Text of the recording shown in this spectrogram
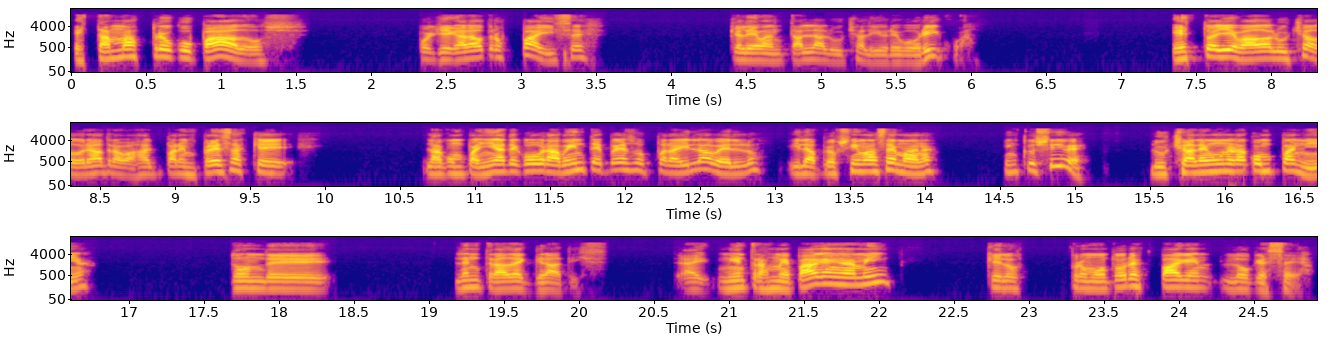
están más preocupados por llegar a otros países que levantar la lucha libre boricua. Esto ha llevado a luchadores a trabajar para empresas que la compañía te cobra 20 pesos para ir a verlo y la próxima semana, inclusive, luchar en una compañía donde la entrada es gratis. Mientras me paguen a mí, que los promotores paguen lo que sea.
